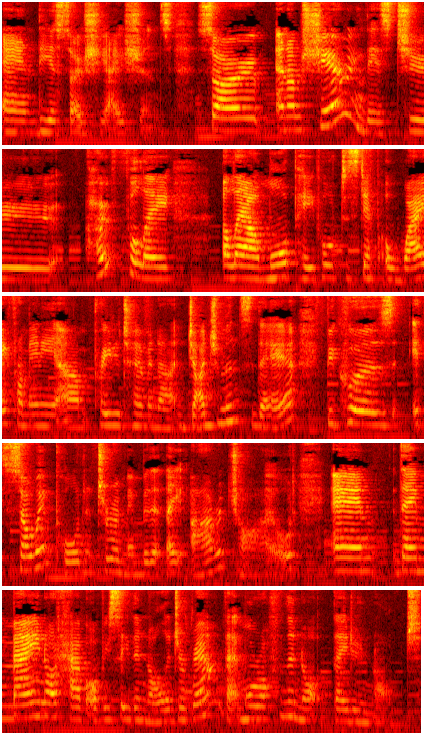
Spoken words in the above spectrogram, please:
and the associations. So, and I'm sharing this to hopefully allow more people to step away from any um, predetermined uh, judgments there because it's so important to remember that they are a child and they may not have obviously the knowledge around that more often than not they do not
